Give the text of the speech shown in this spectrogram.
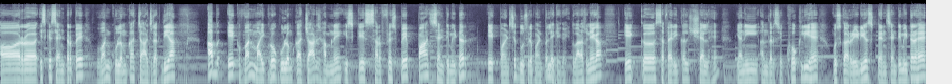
और इसके सेंटर पे वन कूलम का चार्ज रख दिया। अब एक वन माइक्रो कूलम का चार्ज हमने इसके सरफेस पे पाँच सेंटीमीटर एक पॉइंट से दूसरे पॉइंट पर लेके गए। दोबारा सुनिएगा। एक सफेरिकल शेल है, यानी अंदर से खोखली है, उसका रेडियस 10 सेंटीमीटर है,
